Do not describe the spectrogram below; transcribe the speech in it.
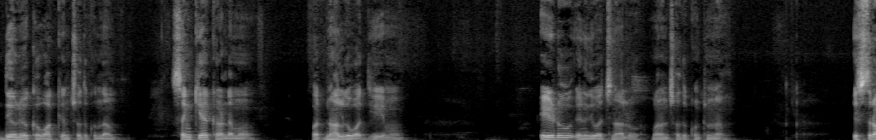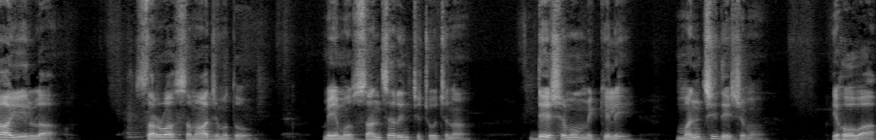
దేవుని యొక్క వాక్యం చదువుకుందాం. సంఖ్యాకాండము పద్నాలుగవ అధ్యాయము. ఏడు ఎనిమిది వచనాలు మనం చదువుకుంటున్నాం. ఇస్రాయేలుల సర్వ సమాజముతో మేము సంచరించి చూచిన దేశము మిక్కిలి మంచి దేశము. యహోవా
